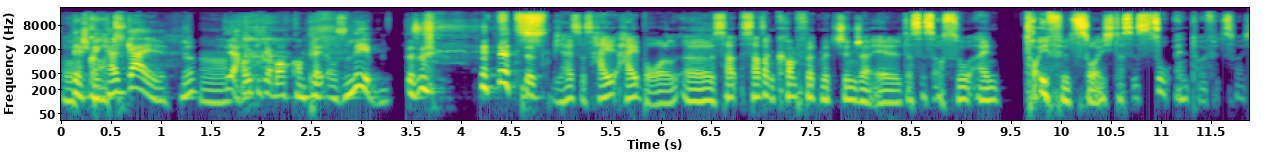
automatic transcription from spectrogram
Oh der schmeckt Gott. halt geil. Ne? Oh. Der haut dich aber auch komplett aus dem Leben. Das ist. das, Wie heißt das? High, Highball. Uh, Southern Comfort mit Ginger Ale. Das ist auch so ein Teufelszeug. Das ist so ein Teufelszeug.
